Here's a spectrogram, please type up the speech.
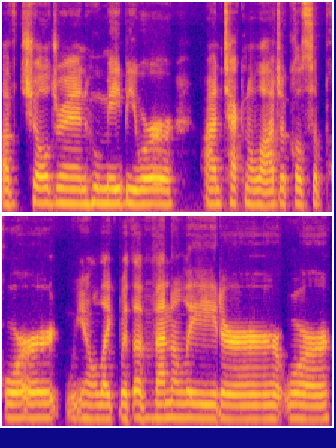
of children who maybe were on technological support, you know, like with a ventilator or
